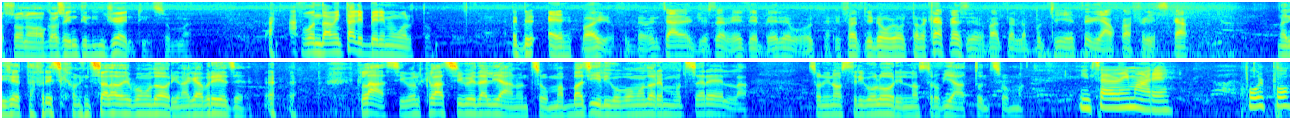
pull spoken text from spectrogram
sono cose intelligenti, insomma. Fondamentale bere molto. E be- eh, poi è fondamentale giustamente bere molto. Infatti noi oltre al caffè siamo fatti la bottiglietta di acqua fresca. una ricetta fresca, un'insalata di pomodori, una caprese. classico, il classico italiano, insomma, basilico, pomodoro e mozzarella. Sono i nostri colori, il nostro piatto, insomma. Insalata di mare, polpo,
